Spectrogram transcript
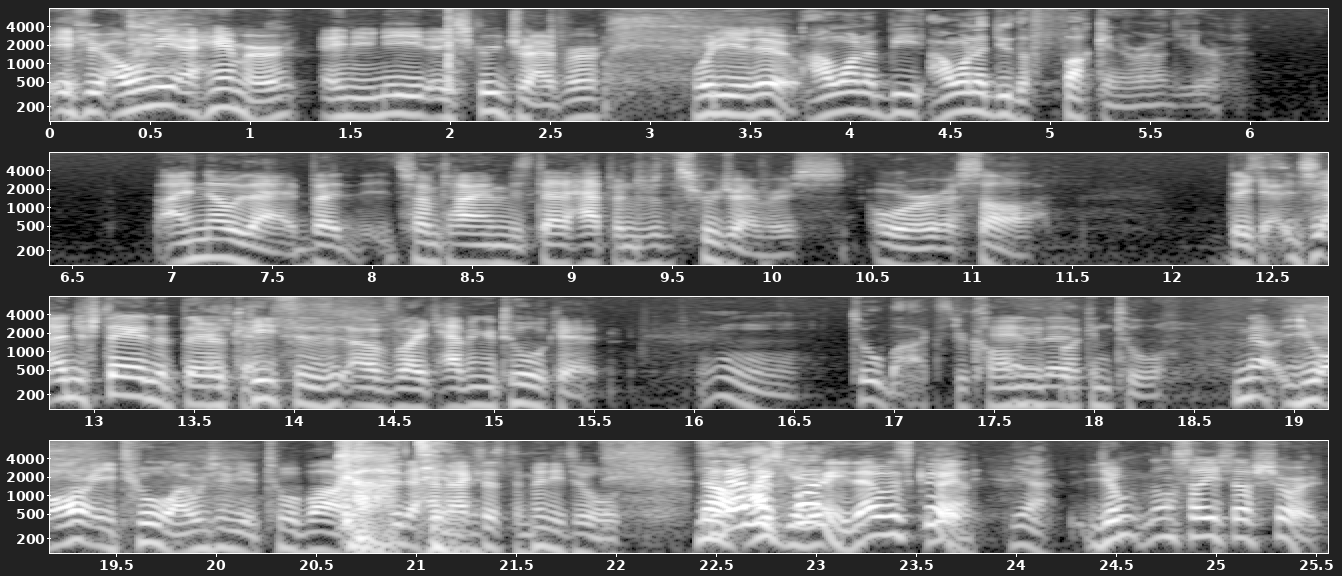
if you're only a hammer and you need a screwdriver, what do you do? I want to be. I want to do the fucking around here. I know that, but sometimes that happens with screwdrivers or a saw. They just understand that there's Okay. pieces of like having a toolkit. Hmm, toolbox. You're calling And me a that- fucking tool. No, you are a tool. I want you to be a toolbox. God you should have access to many tools. No, See, that was get it. funny. That was good. Yeah, You don't, don't sell yourself short.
